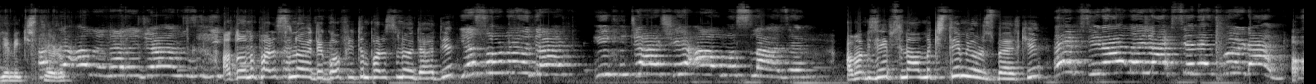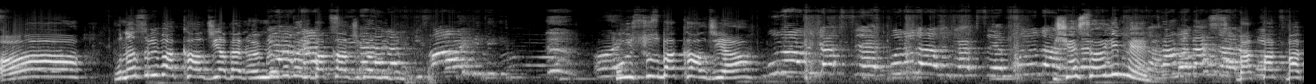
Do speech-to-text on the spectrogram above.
yemek istiyorum. Hadi alın alacağınızı gidin. Hadi onun parasını öde. Gofretin parasını öde hadi. Ya sonra öder. İlk önce her şeyi alması lazım. Ama biz hepsini almak istemiyoruz belki. Hepsini alacaksınız buradan. Aa, bu nasıl bir bakkalcı ya? Ben ömrümde böyle bakkalcı görmedim. Ay, Ay. Huysuz bakkalcı ya. bunu alacaksın, bunu da alacaksın, bunu da Bir şey söyleyeyim mi? Tamam ben Bak bak bak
